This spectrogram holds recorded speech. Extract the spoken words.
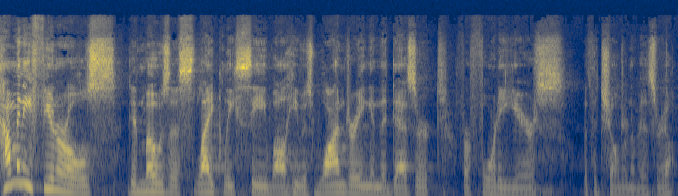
How many funerals did Moses likely see while he was wandering in the desert for 40 years with the children of Israel?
